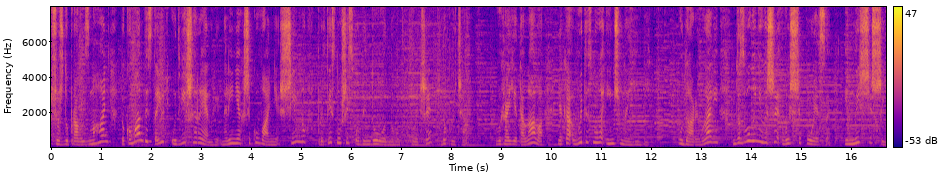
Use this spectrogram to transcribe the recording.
Що ж до правил змагань, то команди стають у дві шеренги на лініях шикування, щільно притиснувшись один до одного, плече до плеча. Виграє та лава, яка витиснула іншу на її бік. Удари в лаві дозволені лише вище пояса і нижче шиї.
